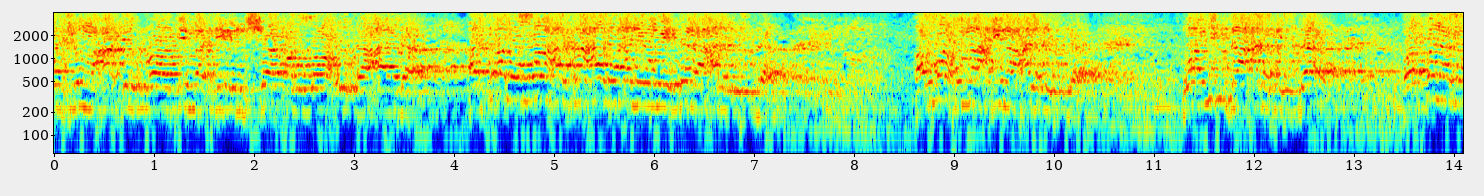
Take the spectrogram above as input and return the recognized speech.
الجمعة القادمة إن شاء الله تعالى. أسأل الله تعالى أن يميتنا على الإسلام. اللهم أحينا على الإسلام. وأمتنا على الإسلام. ربنا لا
